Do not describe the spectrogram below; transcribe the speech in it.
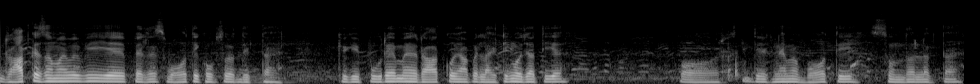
रात के समय में भी ये पैलेस बहुत ही खूबसूरत दिखता है, क्योंकि पूरे में रात को यहाँ पे लाइटिंग हो जाती है और देखने में बहुत ही सुंदर लगता है।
